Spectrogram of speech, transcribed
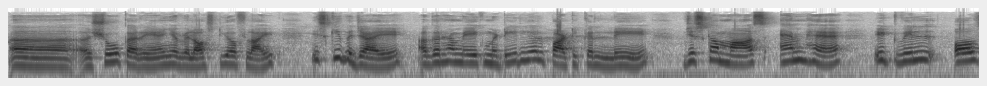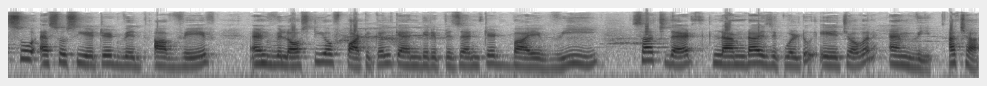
शो uh, कर रहे हैं या वेलोसिटी ऑफ़ लाइट इसकी बजाय अगर हम एक मटेरियल पार्टिकल लें जिसका मास m है it will also associated with a wave and velocity of particle can be represented by v such that lambda is equal to H over M V अच्छा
